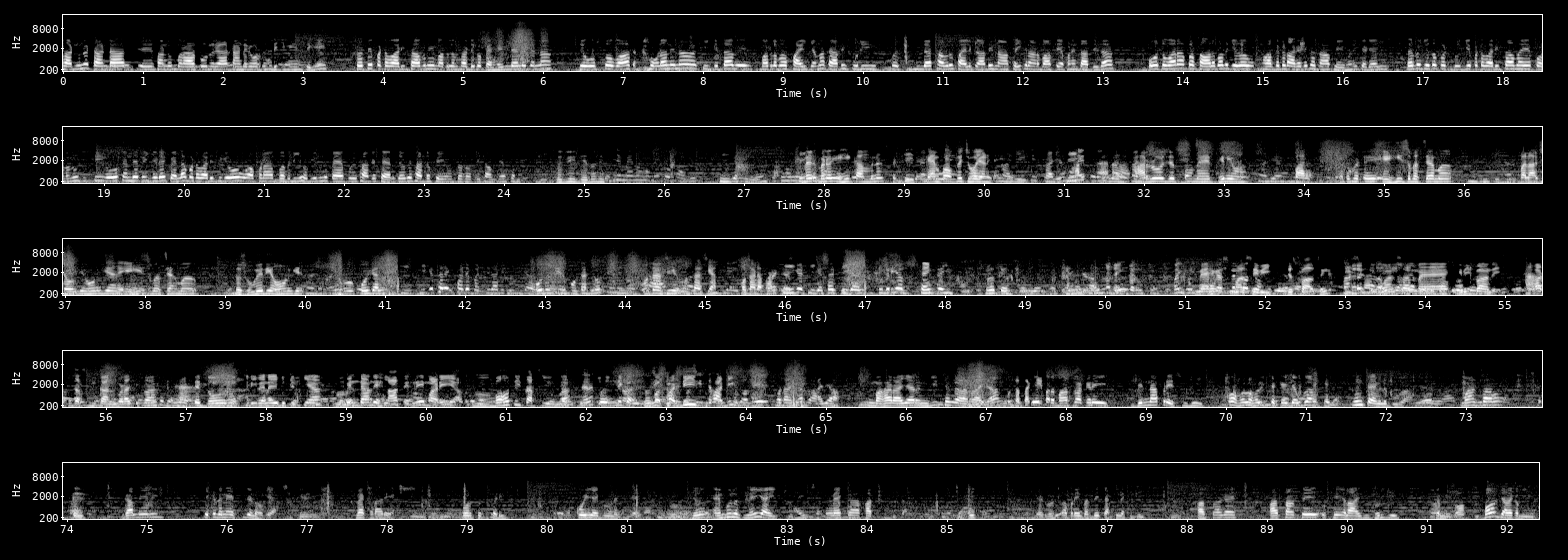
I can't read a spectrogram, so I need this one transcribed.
ਸਾਨੂੰ ਨਾ ਟਾਂਡਾ ਤੇ ਸਾਨੂੰ ਮਰਾਦਪੁਰ ਨਰਿਆ ਟਾਂਡੇ ਰੋਡ ਤੇ ਸਾਡੀ ਜ਼ਮੀਨ ਸੀਗੀ ਤੇ ਉੱਥੇ ਪਟਵਾਰੀ ਸਾਹਿਬ ਨੇ ਮਤਲਬ ਸਾਡੇ ਕੋਲ ਪੈਸੇ ਵੀ ਲੈ ਲਏ ਪਹਿਲਾਂ ਤੇ ਉਸ ਤੋਂ ਬਾਅਦ ਉਹਨਾਂ ਨੇ ਨਾ ਕੀ ਕੀਤਾ ਵੀ ਮਤਲਬ ਫਾਈਲ ਜਮ੍ਹਾਂ ਕਰਾਤੀ, ਪੂਰੀ ਤਹਿਸੀਲਦਾਰ ਸਾਹਿਬ ਨੂੰ ਫਾਈਲ ਕਰਾਤੀ, ਨਾਂ ਸਹੀ ਕਰਾਉਣ ਵਾਸਤੇ ਆਪਣੇ ਦਾਦੇ ਦਾ। ਉਹ ਦੁਬਾਰਾ ਆਪਾਂ ਸਾਲ ਬਾਅਦ ਜਦੋਂ ਹੱਦ ਕਢਾ ਕੇ ਦੇਖਿਆ ਤਾਂ ਫੇਮ ਨਹੀਂ ਚੜਿਆ ਜੀ। ਸਰ ਵੀ ਜਦੋਂ ਪ- ਦੂਜੇ ਪਟਵਾਰੀ ਸਾਹਿਬ ਆਏ ਪੜਨ ਨੂੰ ਦਿੱਤੀ। ਉਹ ਕਹਿੰਦੇ ਵੀ ਜਿਹੜੇ ਪਹਿਲਾ ਪਟਵਾਰੀ ਸੀਗੇ ਉਹ ਆਪਣਾ ਬਦਲੀ ਹੋ ਗਈ ਉਹਨੂੰ ਪੈ ਪੂਰੇ ਖਾ ਕੇ ਸਾਈਡ ਤੇ ਹੋ ਗਏ ਸਾਡਾ ਫੇਮ ਤੋਂ ਕੰਮ ਪਿਆ ਸਰ ਤੁਸੀਂ ਦੇ ਦੋ ਠੀਕ ਹੈ ਠੀਕ ਹੈ ਮੈਨੂੰ ਮੈਨੂੰ ਇਹੀ ਕੰਮ ਨਾ ਕੈਂਪ ਆਫਿਸ 'ਚ ਹੋ ਜਾਣੇ ਚਾਹੀਦੇ। ਹਾਂਜੀ ਹਾਂਜੀ ਠੀਕ ਹੈ। ਹੈ ਨਾ ਹਰ ਰੋਜ਼ ਤਾਂ ਮੈਂ ਇੱਥੇ ਨਹੀਂ ਆਉਣਾ। ਹਾਂਜੀ ਹਾਂਜੀ। ਪਰ ਘੱਟੋ ਘੱਟ ਇਹੀ ਸਮੱਸਿਆਵਾਂ ਬਲਾਚੌਰ ਦੀਆਂ ਹੋਣਗੀਆਂ ਇਹੀ ਸਮੱਸਿਆਵਾਂ ਦਸੂਏ ਦੀਆਂ ਹੋਣਗੀਆਂ। ਉਹ ਕੋਈ ਗੱਲ। ਠੀਕ ਹੈ ਸਰ ਇੱਕ ਸਾਡੇ ਬੱਚੇ ਦਾ ਡਿਗਰੀ ਕਰਾ ਉਹ ਤੁਸੀਂ ਰਿਪੋਰਟਾਂ ਦਿਓ। ਉਹ ਤਾਂ ਅਸੀਂ ਉਹ ਤਾਂ ਅਸੀਂ ਉਹ ਸਾਡਾ ਫਰਜ਼ ਠੀਕ ਹੈ ਠੀਕ ਹੈ ਸਰ ਠੀਕ ਹੈ। ਸ਼ੁਕਰੀਆ। ਥੈਂਕ ਯੂ ਓਕੇ ਮੈਂ ਹੈਗਾ ਸਮਾਜ ਸੇਵੀ ਜਸਪਾਲ ਸਿੰਘ। ਮਾਨ ਸਾਹਿਬ ਮੈਂ ਗਰੀਬਾਂ ਦੇ 8-10 ਮਕਾਨ ਬੜਾ ਚੁੱਕਾ ਤੇ ਦੋ ਮੁਕਤਰੀ ਮੈਨੇ ਵੀ ਦਿੱਤੀਆਂ। ਪਿੰਡਾਂ ਦੇ ਹਾਲਾਤ ਇੰਨੇ ਮਾੜੇ ਆ। ਬਹੁਤ ਹੀ ਤਰਸਯੋਗ ਆ। ਸਾਡੀ ਸਾਡੀ ਤੁਹਾਡਾ ਰਾਜਾ ਮਹਾਰਾਜਾ ਰਣਜੀਤ ਸਿੰਘ ਵਾਲਾ ਰਾਜਾ ਉਹ ਤਾਂ ਪਰਮਾਤਮਾ ਕਰੇ। ਜਿੰਨਾ ਭਰੇਸੂ ਸੀ ਉਹ ਹੌਲੀ ਹੌਲੀ ਚੱਕੇ ਜਾਊਗਾ ਉਹਨੂੰ ਟਾਈਮ ਲੱਗੂਗਾ। ਮਾਨ ਸਾਹਿਬ ਗੱਲ ਇਹ ਵੀ ਇੱਕ ਦਿਨ ਐਕਸੀਡੈਂਟ ਹੋ ਗਿਆ। ਮੈਂ ਖੜਾ ਰਿਹਾ। ਪੁਲਿਸ ਖੜੀ। ਕੋਈ ਐਂਬੂਲੈਂਸ ਨਹੀਂ ਆਈ। ਜਦੋਂ ਐਂਬੂਲੈਂਸ ਨਹੀਂ ਆਈ ਮੈਂ ਇੱਕ ਹੱਥ ਕੀਤਾ। ਠੀਕ। ਜੜਬੜੀ ਆਪਣੇ ਬੰਦੇ ਚੱਕ ਕੇ ਲੈ ਕੇ ਗਈ। ਹਸਪਤਾਲ ਗਏ। ਹਸਪਤਾਲ ਤੇ ਉੱਥੇ ਇਲਾਜ ਦੀ ਥੋੜੀ ਜਿਹੀ ਕਮੀ। ਬਹੁਤ। ਬਹੁਤ ਜ਼ਿਆਦਾ ਕਮੀ ਹੈ।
